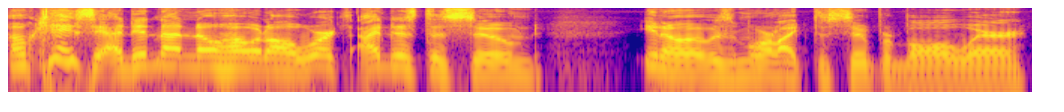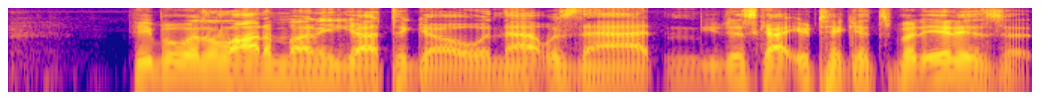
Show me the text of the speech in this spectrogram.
Okay, see, I did not know how it all worked. I just assumed, you know, it was more like the Super Bowl where people with a lot of money got to go, and that was that, and you just got your tickets. But it is a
